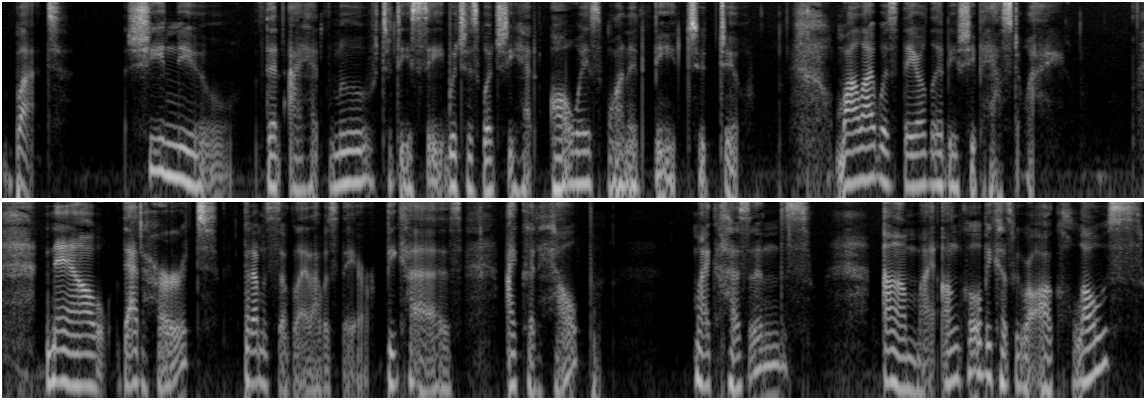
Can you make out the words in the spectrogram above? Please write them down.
But she knew that I had moved to DC, which is what she had always wanted me to do. While I was there, Libby, she passed away. Now, that hurt, but I'm so glad I was there because I could help my cousins, um, my uncle, because we were all close.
